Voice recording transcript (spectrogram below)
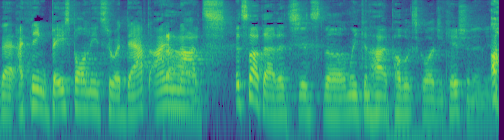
that I think baseball needs to adapt. I am Uh, not. It's it's not that. It's it's the Lincoln High public school education in you.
